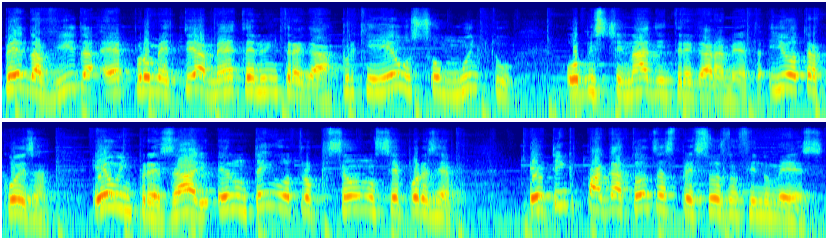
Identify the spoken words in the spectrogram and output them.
pé da vida é prometer a meta e não entregar, porque eu sou muito obstinado em entregar a meta. E outra coisa, eu empresário, eu não tenho outra opção a não ser, por exemplo, eu tenho que pagar todas as pessoas no fim do mês.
